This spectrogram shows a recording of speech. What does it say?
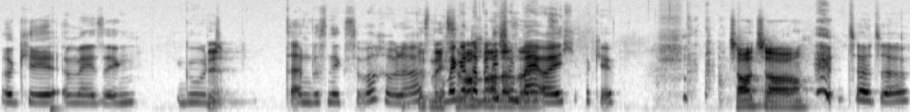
Okay, amazing. Gut. Ja. Dann bis nächste Woche, oder? Bis nächste oh mein Gott, Woche da bin ich schon bei euch. Okay. Ciao, ciao. ciao, ciao.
